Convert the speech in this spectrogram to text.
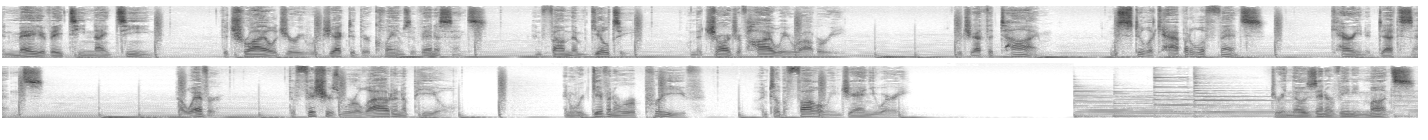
In May of 1819, the trial jury rejected their claims of innocence and found them guilty on the charge of highway robbery, which at the time was still a capital offense carrying a death sentence. However, the Fishers were allowed an appeal and were given a reprieve until the following January. During those intervening months,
